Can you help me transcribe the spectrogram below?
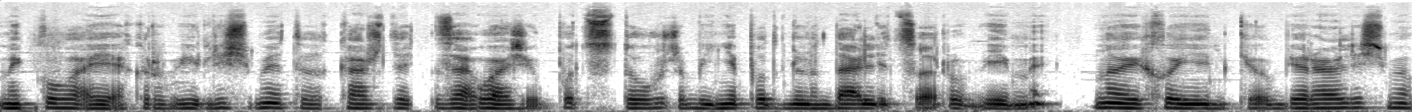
Mikołaj, jak robiliśmy, to każdy załaził pod stół, żeby nie podglądali, co robimy. No i choinki obieraliśmy.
